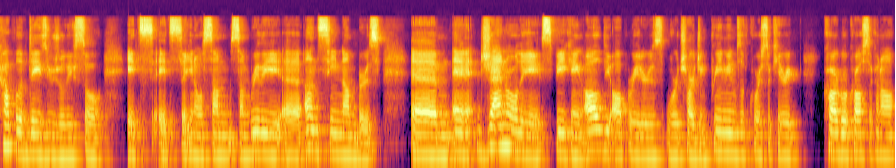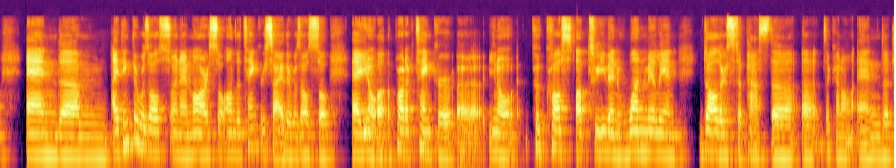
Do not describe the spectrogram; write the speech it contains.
a couple of days usually. So it's it's you know some some really uh, unseen numbers. Um, and generally speaking, all the operators were charging premiums, of course, to carry cargo across the canal. And um, I think there was also an MR. So on the tanker side, there was also, uh, you know, a, a product tanker, uh, you know, could cost up to even one million dollars to pass the uh, the canal. And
